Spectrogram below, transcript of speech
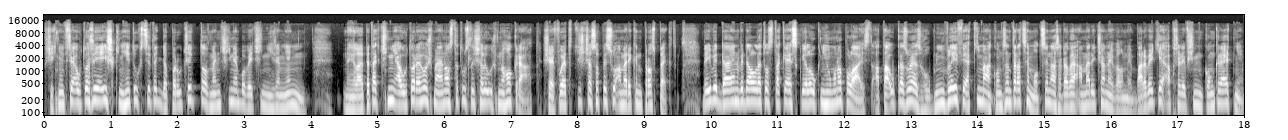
Všichni tři autoři jejíž knihy tu chci teď doporučit, to v menší nebo větší míře mění. Nejlépe tak činí autor, jehož jméno jste tu slyšeli už mnohokrát. Šéfuje totiž časopisu American Prospect. David Diane vydal letos také skvělou knihu Monopolized a ta ukazuje zhoubný vliv, jaký má koncentrace moci na řadové Američany velmi barvitě a především konkrétně.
